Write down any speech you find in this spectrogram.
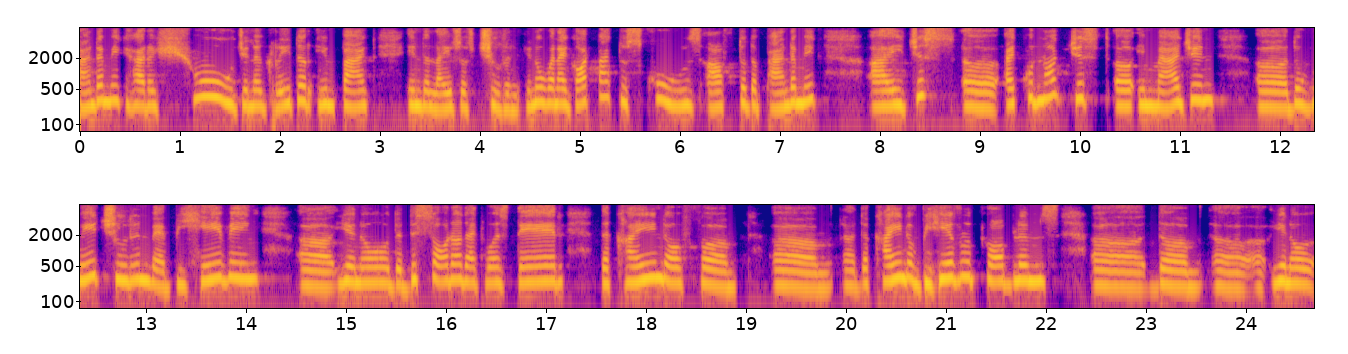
pandemic had a huge and a greater impact in the lives of children. You know when i got back to schools after the pandemic i just uh, i could not just uh, imagine uh, the way children were behaving, uh, you know, the disorder that was there, the kind of um, um, uh, the kind of behavioral problems, uh, the uh, you know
